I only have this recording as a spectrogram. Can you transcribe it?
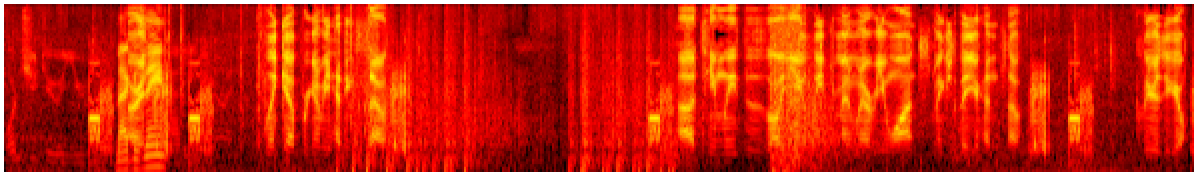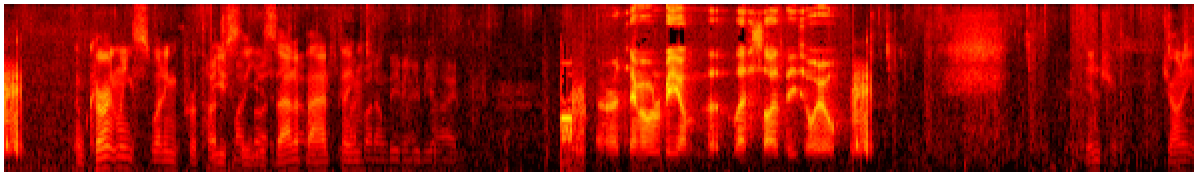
What'd you do? You Magazine. Alright. Link up, we're gonna be heading south. Uh, team lead, this is all you. Lead your men whenever you want. Just make sure that you're heading south. Clear as you go. I'm currently sweating profusely. Is that a bad thing? I'm leaving you behind. Alright, team, I'm gonna be on the left side of these oil. Injure. Johnny.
